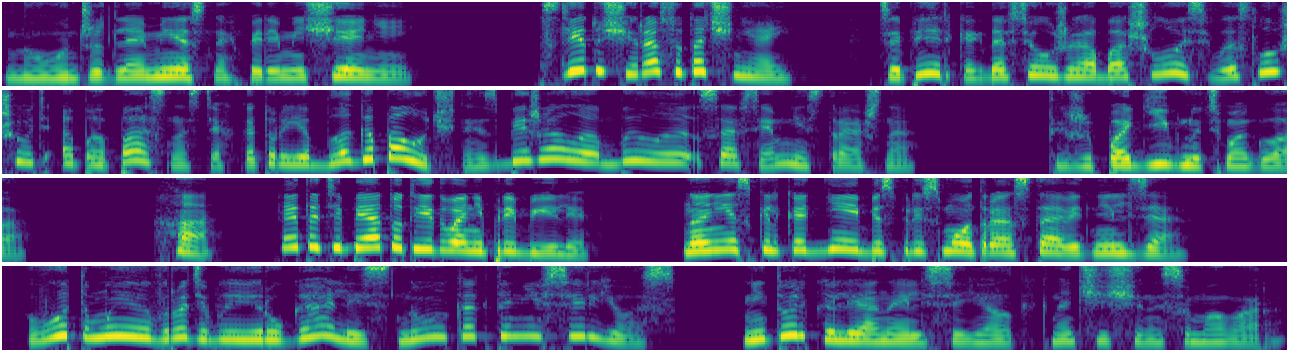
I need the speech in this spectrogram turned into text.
Но он же для местных перемещений. В следующий раз уточняй. Теперь, когда все уже обошлось, выслушивать об опасностях, которые я благополучно избежала, было совсем не страшно. Ты же погибнуть могла. Ха, это тебя тут едва не прибили. На несколько дней без присмотра оставить нельзя. Вот мы вроде бы и ругались, но как-то не всерьез. Не только Лионель сиял, как начищенный самовар,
